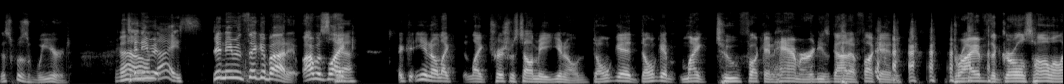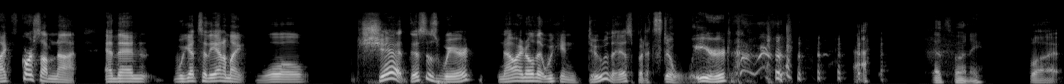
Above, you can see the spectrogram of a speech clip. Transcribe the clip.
This was weird. Oh, even- nice. didn't even think about it. I was like Yeah. you know like like trish was telling me you know don't get don't get mike too fucking hammered. He's got to fucking drive the girls home. I'm like of course i'm not. And then we get to the end. I'm like well shit this is weird. Now i know that we can do this but it's still weird. That's funny. but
